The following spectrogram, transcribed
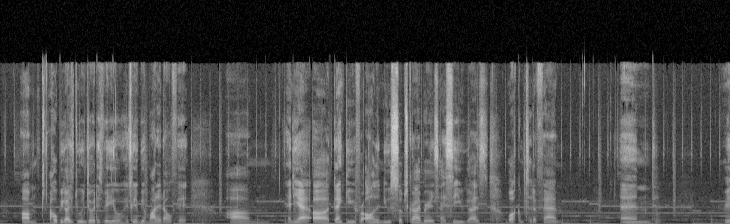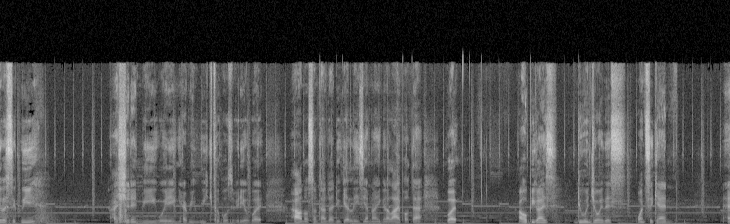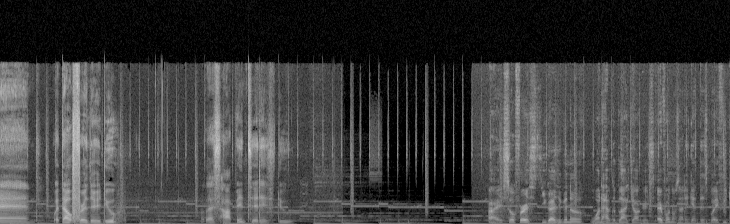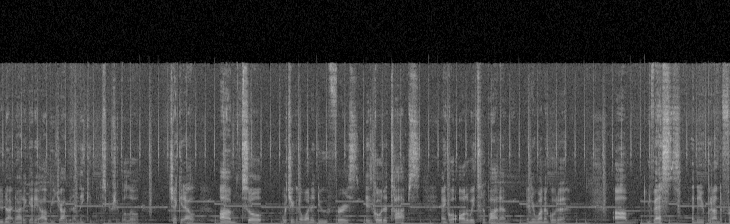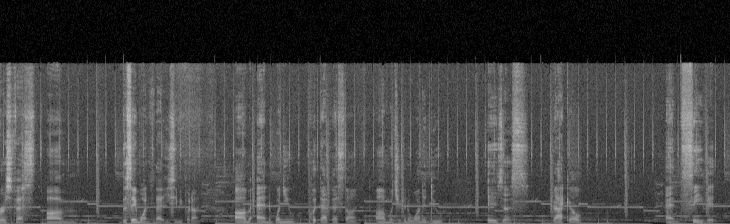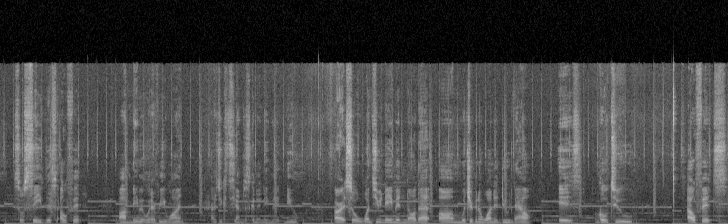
Um I hope you guys do enjoy this video. It's going to be a modded outfit. Um and yeah, uh thank you for all the new subscribers. I see you guys. Welcome to the fam and realistically I shouldn't be waiting every week to post a video but I don't know sometimes I do get lazy I'm not even gonna lie about that. But I hope you guys do enjoy this once again and without further ado let's hop into this dude Alright, so first, you guys are gonna want to have the black joggers. Everyone knows how to get this, but if you do not know how to get it, I'll be dropping a link in the description below. Check it out. Um, so what you're gonna want to do first is go to tops and go all the way to the bottom, and you want to go to um, vests, and then you put on the first vest, um, the same one that you see me put on. Um, and when you put that vest on, um, what you're gonna want to do is just back out and save it. So save this outfit, um, name it whatever you want. As you can see, I'm just gonna name it new. All right, so once you name it and all that, um, what you're gonna want to do now is go to outfits.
